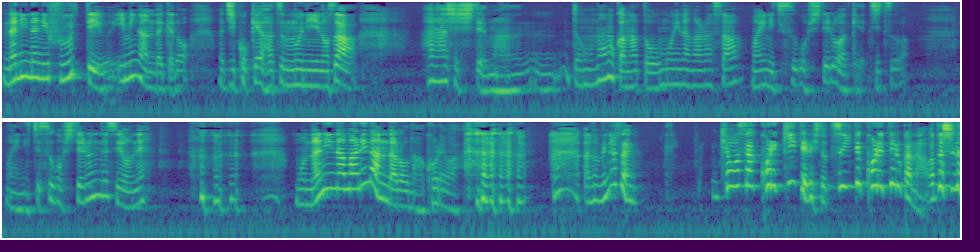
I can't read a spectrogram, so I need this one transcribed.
何々風っていう意味なんだけど、自己啓発無二のさ、話して、まあ、どうなのかなと思いながらさ、毎日過ごしてるわけ、実は。毎日過ごしてるんですよね。もう何なまりなんだろうな、これは。あの、皆さん今日さ、これ聞いてる人ついてこれてるかな？私の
